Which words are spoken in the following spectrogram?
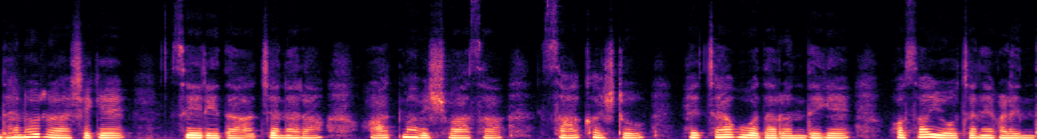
ಧನುರಾಶಿಗೆ ಸೇರಿದ ಜನರ ಆತ್ಮವಿಶ್ವಾಸ ಸಾಕಷ್ಟು ಹೆಚ್ಚಾಗುವುದರೊಂದಿಗೆ ಹೊಸ ಯೋಚನೆಗಳಿಂದ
